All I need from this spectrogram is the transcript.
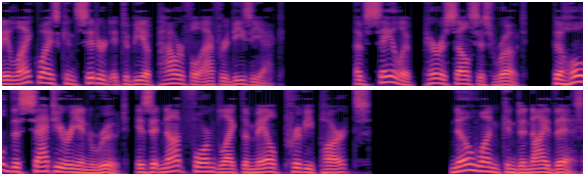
they likewise considered it to be a powerful aphrodisiac. Of Salep, Paracelsus wrote, "'Behold the Satyrion root, is it not formed like the male privy parts? No one can deny this.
